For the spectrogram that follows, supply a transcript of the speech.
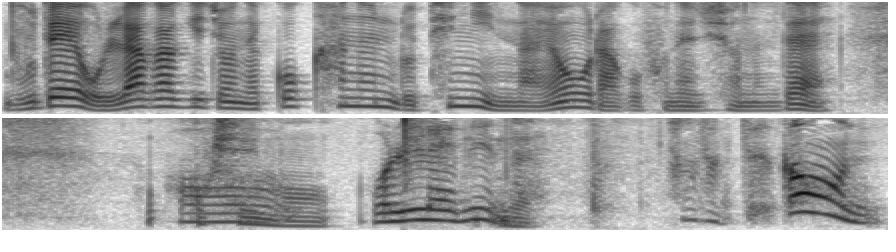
무대에 올라가기 전에 꼭 하는 루틴이 있나요? 라고 보내주셨는데, 혹시 어, 뭐, 원래는 네. 항상 뜨거운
